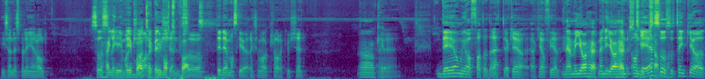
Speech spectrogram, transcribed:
Liksom det spelar ingen roll Så, så Okej, länge man det är bara klarar typ kursen så Det är det man ska göra, liksom bara klara kursen Ja okej. Eh, Det är om jag har fattat rätt, jag kan, jag kan ha fel Nej men jag har hört, Men jag har om, hört om typ det är samma. så så tänker jag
